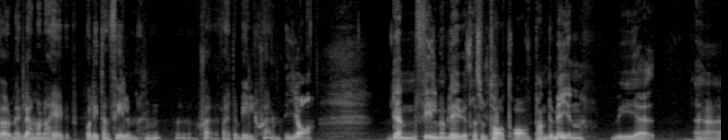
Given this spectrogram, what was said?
körmedlemmarna på en liten film. Mm. Eh, Vad heter bildskärm? Ja. Den filmen blev ju ett resultat av pandemin. Vi, eh, eh,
